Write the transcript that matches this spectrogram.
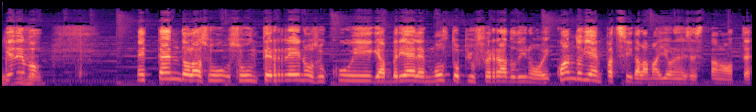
chiedevo mettendola su, su un terreno su cui Gabriele è molto più ferrato di noi. Quando vi è impazzita la maionese stanotte?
